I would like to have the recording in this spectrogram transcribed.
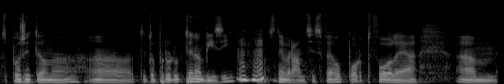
spořitelná uh, tyto produkty nabízí uh-huh. vlastně v rámci svého portfolia. Um,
